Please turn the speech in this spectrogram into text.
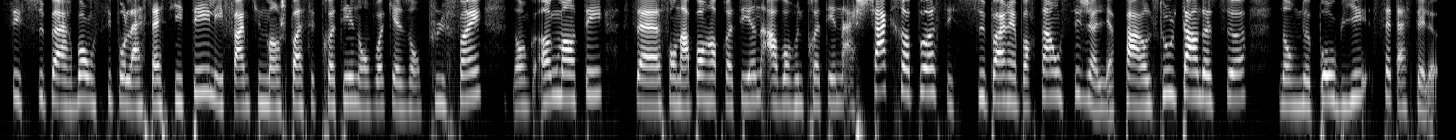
C'est super bon aussi pour la satiété. Les femmes qui ne mangent pas assez de protéines, on voit qu'elles ont plus faim. Donc, augmenter son apport en protéines, avoir une protéine à chaque repas, c'est super important aussi. Je le parle tout le temps de ça. Donc, ne pas oublier cet aspect-là.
